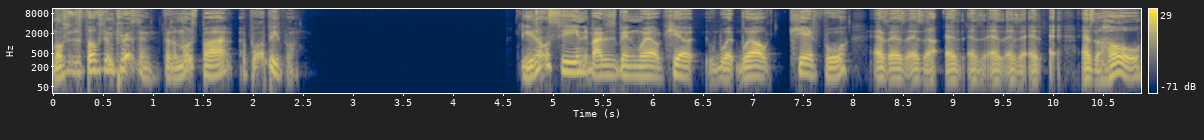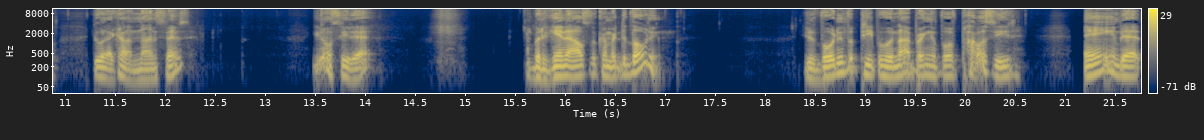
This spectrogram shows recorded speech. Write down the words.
Most of the folks in prison, for the most part, are poor people. You don't see anybody who's been well cared, well cared for as as as a as as as, as, as a whole doing that kind of nonsense. You don't see that. But again, I also come back to voting. You're voting for people who are not bringing forth policies aimed at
